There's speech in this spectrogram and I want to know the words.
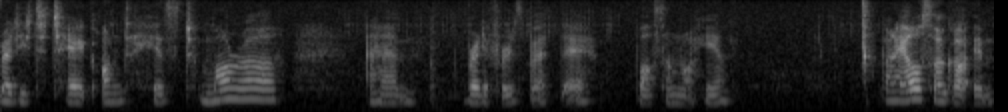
ready to take onto his tomorrow, um, ready for his birthday whilst I'm not here. But I also got him,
